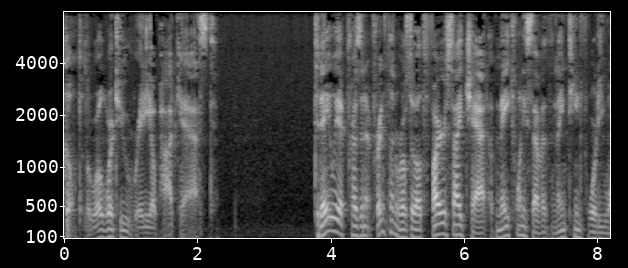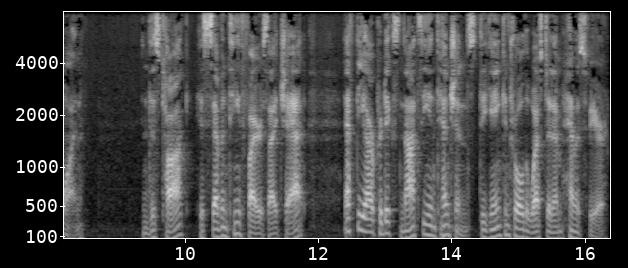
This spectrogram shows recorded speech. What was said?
Welcome to the World War II Radio Podcast. Today we have President Franklin Roosevelt's fireside chat of May 27, 1941. In this talk, his 17th fireside chat, FDR predicts Nazi intentions to gain control of the Western Hemisphere.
